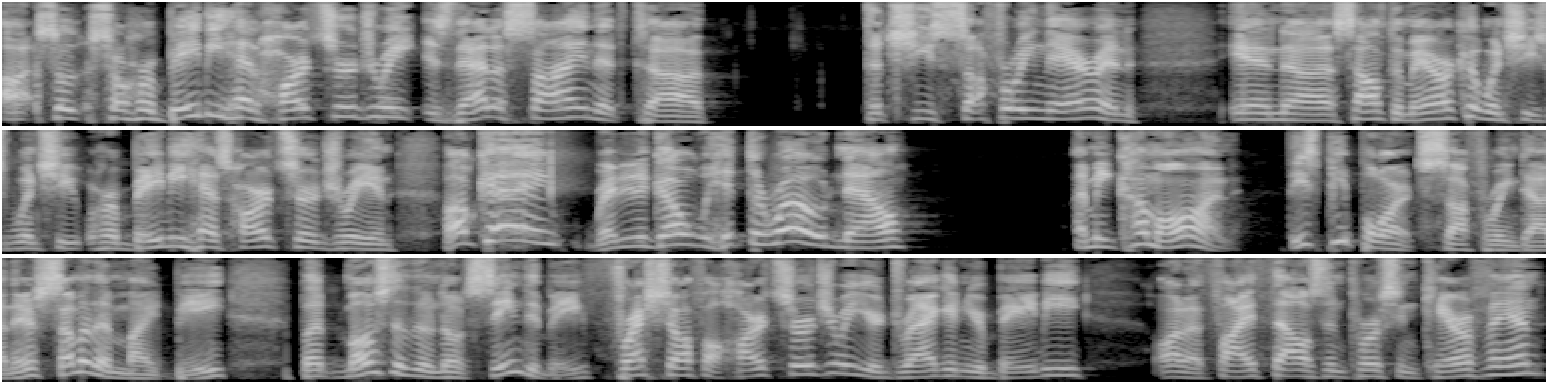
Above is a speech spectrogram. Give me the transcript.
Uh, so, so her baby had heart surgery. Is that a sign that, uh, that she's suffering there in, in, uh, South America when she's, when she, her baby has heart surgery and okay, ready to go hit the road now. I mean, come on. These people aren't suffering down there. Some of them might be, but most of them don't seem to be. Fresh off a heart surgery, you're dragging your baby on a 5,000 person caravan?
